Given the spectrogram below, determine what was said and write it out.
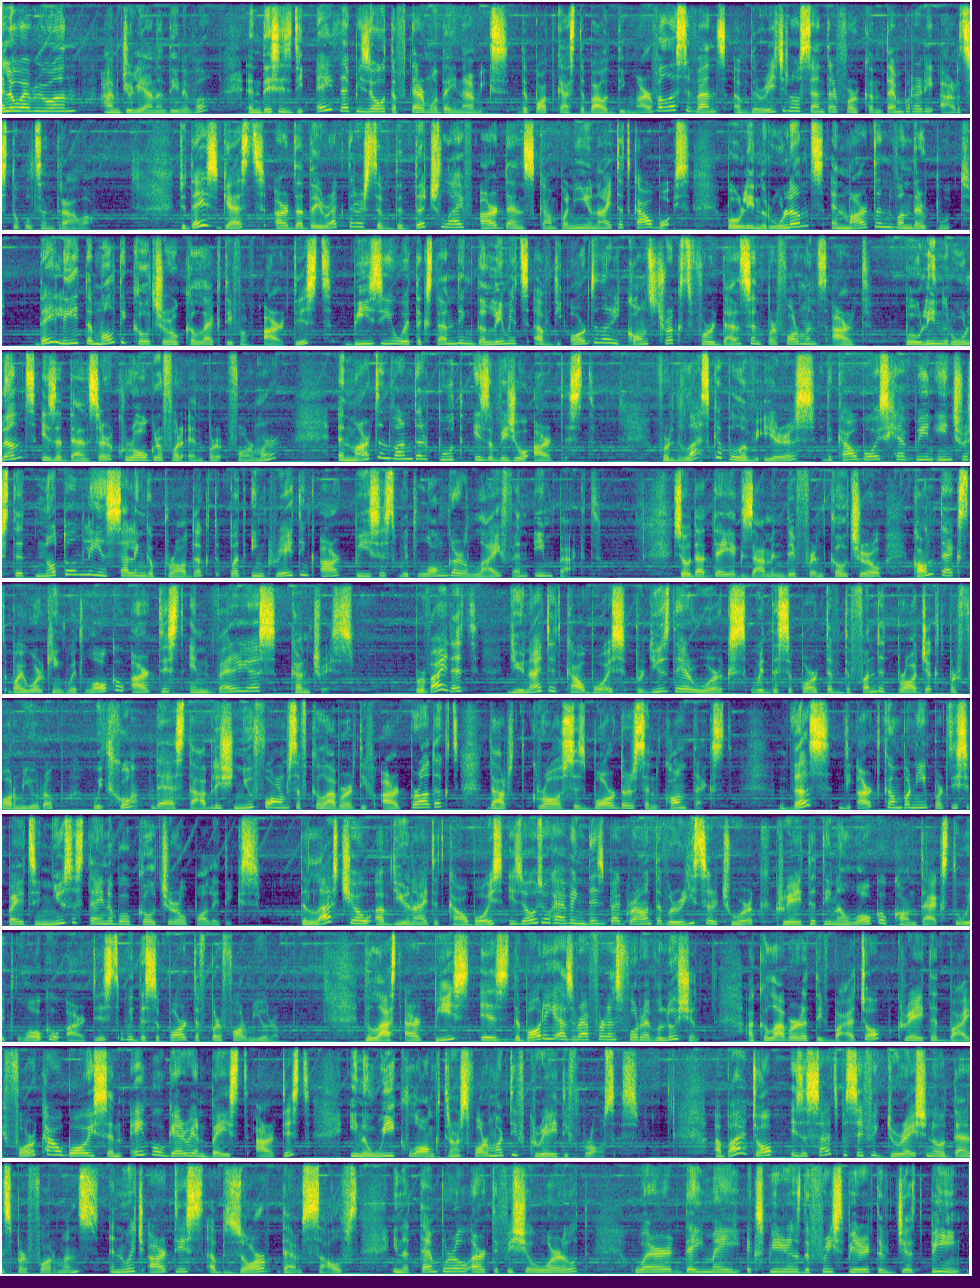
Hello everyone, I'm Juliana Dineva, and this is the eighth episode of Thermodynamics, the podcast about the marvelous events of the Regional Center for Contemporary Arts Centrala. Today's guests are the directors of the Dutch live art dance company United Cowboys, Pauline Roelants and Maarten van der Put. They lead a multicultural collective of artists busy with extending the limits of the ordinary constructs for dance and performance art. Pauline Roelants is a dancer, choreographer, and performer, and Maarten van der Put is a visual artist. For the last couple of years, the Cowboys have been interested not only in selling a product but in creating art pieces with longer life and impact. So that they examine different cultural contexts by working with local artists in various countries. Provided the United Cowboys produce their works with the support of the funded project Perform Europe, with whom they establish new forms of collaborative art products that crosses borders and context. Thus, the art company participates in new sustainable cultural politics. The last show of the United Cowboys is also having this background of a research work created in a local context with local artists with the support of Perform Europe. The last art piece is The Body as Reference for Revolution, a collaborative biotop created by four cowboys and eight Bulgarian based artists in a week long transformative creative process. A biotop is a site specific durational dance performance in which artists absorb themselves in a temporal artificial world where they may experience the free spirit of just being.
